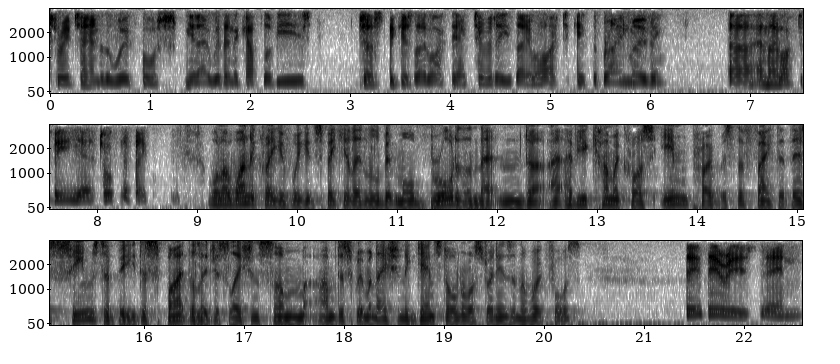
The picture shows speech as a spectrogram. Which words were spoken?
to return to the workforce, you know, within a couple of years just because they like the activity, they like to keep the brain moving, uh, and they like to be uh, talking to people. Well, I wonder, Craig, if we could speculate a little bit more broader than that. And uh, have you come across in Probus the fact that there seems to be, despite the legislation, some um, discrimination against older Australians in the workforce? There, there is, and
